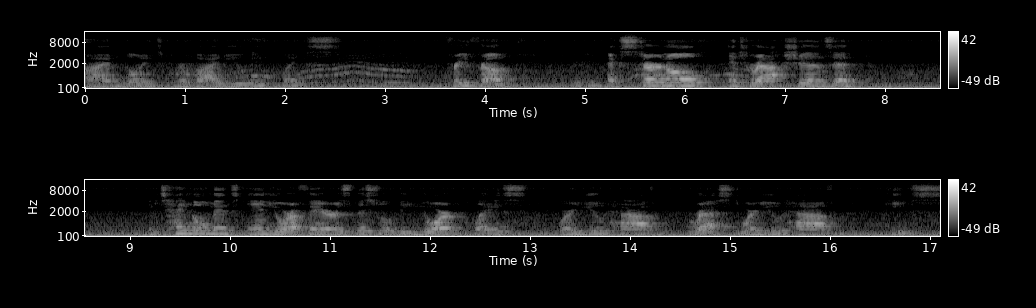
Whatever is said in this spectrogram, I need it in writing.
I'm going to provide you a place. Free from external interactions and entanglement in your affairs. This will be your place where you have rest, where you have peace.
